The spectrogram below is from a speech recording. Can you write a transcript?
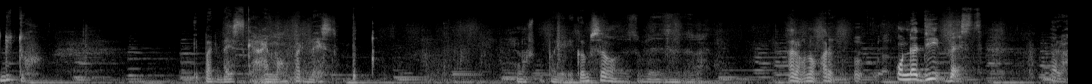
du tout. Et pas de veste, carrément, pas de veste. Non, je peux pas y aller comme ça. Alors non, allez, on a dit veste. Alors,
